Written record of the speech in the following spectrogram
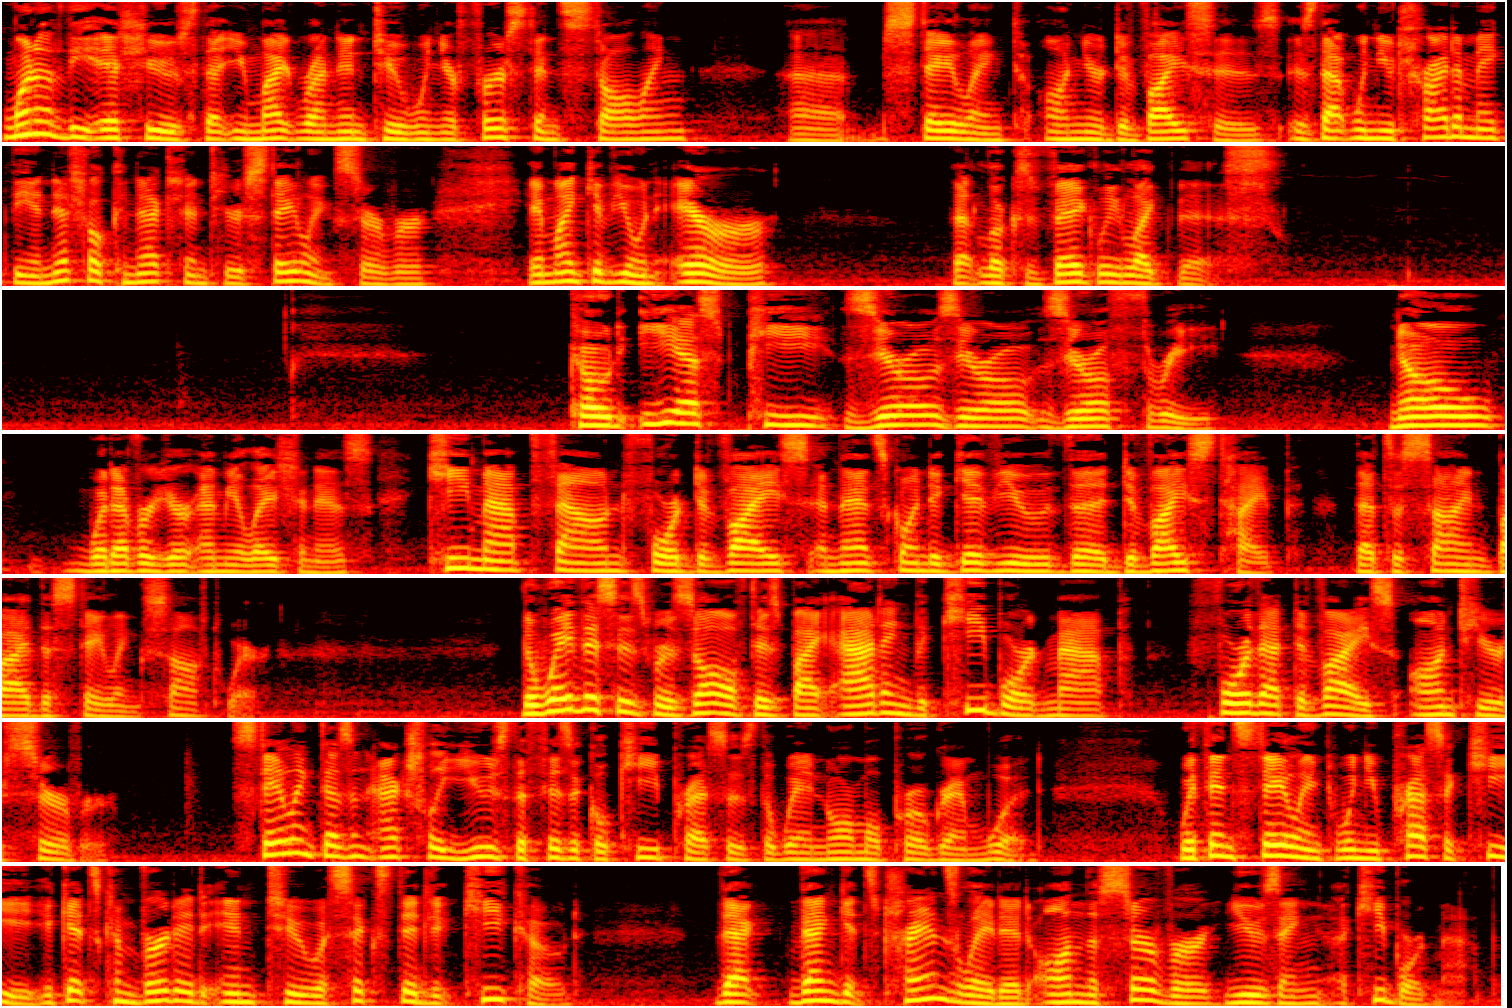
One of the issues that you might run into when you're first installing uh, StayLinked on your devices is that when you try to make the initial connection to your StayLink server, it might give you an error that looks vaguely like this. Code ESP0003. No, whatever your emulation is, key map found for device, and then it's going to give you the device type that's assigned by the StayLink software. The way this is resolved is by adding the keyboard map for that device onto your server. StayLink doesn't actually use the physical key presses the way a normal program would. Within StayLink, when you press a key, it gets converted into a six digit key code that then gets translated on the server using a keyboard map.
